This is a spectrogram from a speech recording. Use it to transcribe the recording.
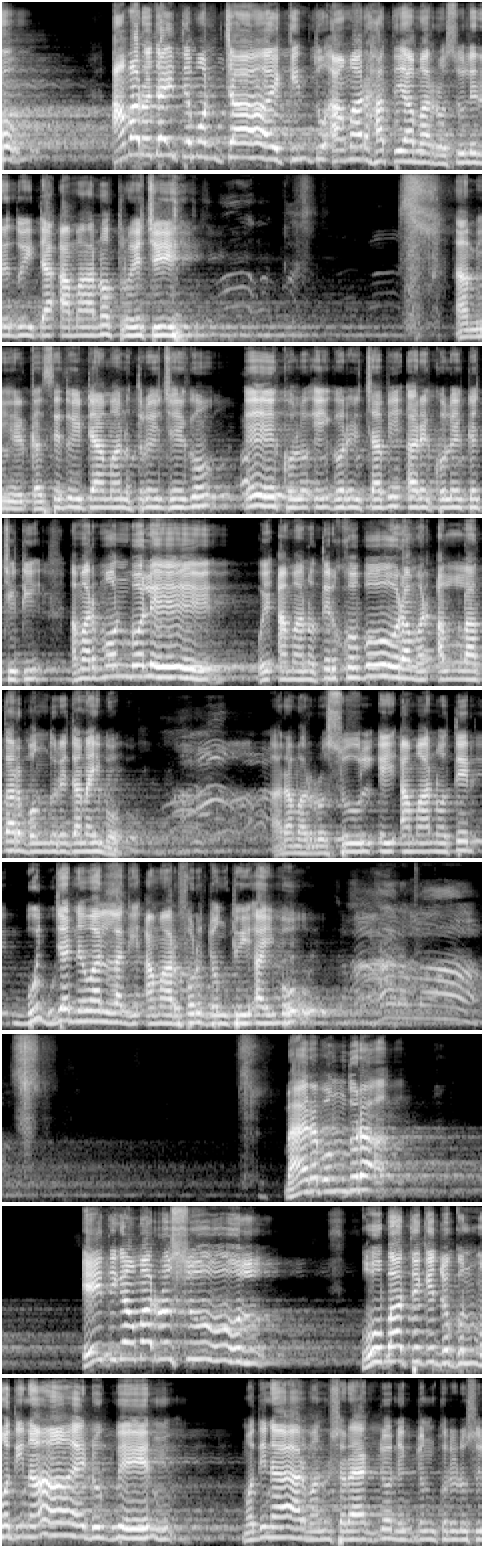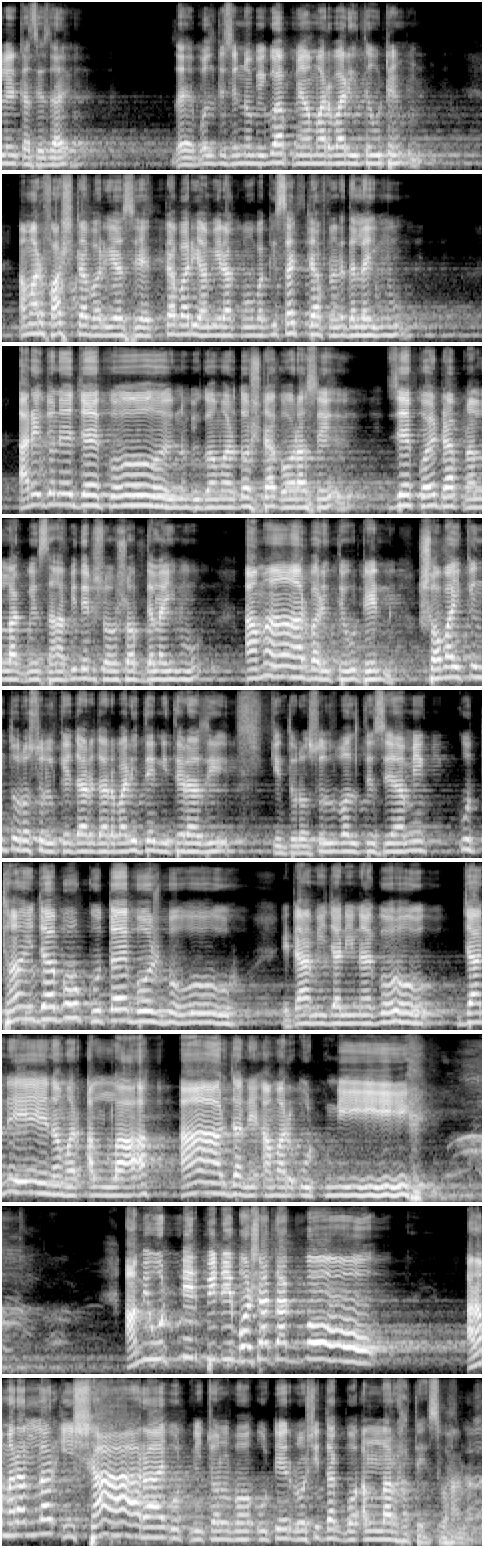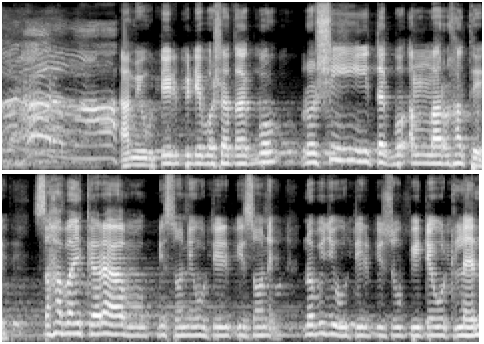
আমারও যাইতে মন চায়, কিন্তু আমার হাতে আমার রসুলের দুইটা আমানত রয়েছে। আমি এর কাছে দুইটা আমানত রয়েছে গো। এ খোলো এই ঘরের চাবি, আর আরে খোলো একটা চিঠি। আমার মন বলে ওই আমানতের খবর আমার আল্লাহ তার বন্ধুরে জানাইব। আর আমার রসুল এই আমানতের বুঝে নেওয়ার লাগে আমার পর্যন্তই আইব। ভাইরা বন্ধুরা, এইদিকে আমার রসুল কোবা থেকে যখন মদিনায় ঢুকবেন, মদিনার মানুষেরা একজন একজন করে রসুলের কাছে যায় যায়। বলতেছে, নবী গো, আপনি আমার বাড়িতে উঠেন। আমার পাঁচটা বাড়ি আছে, একটা বাড়ি আমি রাখব, বাকি চারটা আপনার দেলাইমু। আরেকজনে যে কই নবী গো, আমার দশটা ঘর আছে, যে কয়টা আপনার লাগবে, সাহাবিদের সহ সব দেলাইমু। আমার বাড়িতে উঠেন। সবাই কিন্তু রসুলকে যার যার বাড়িতে নিতে রাজি। কিন্তু রসুল বলতেছে, আমি কোথায় যাব, কোথায় বসবো? এটা আমি জানি না গো। জানেন আমার আল্লাহ আর জানে আমার উটনি। আমি উটনির পিঠে বসা থাকব আর আমার আল্লাহর ইশারায় উটনি চলবো, উটের রশি থাকব আল্লাহর হাতে সুহান আমি উটের পিঠে বসা থাকব রশি থাকব আল্লাহর হাতে। সাহাবাই কেরাম পিছনে উটির পিছনে, নবীজি উটির পিছু পিঠে উঠলেন।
